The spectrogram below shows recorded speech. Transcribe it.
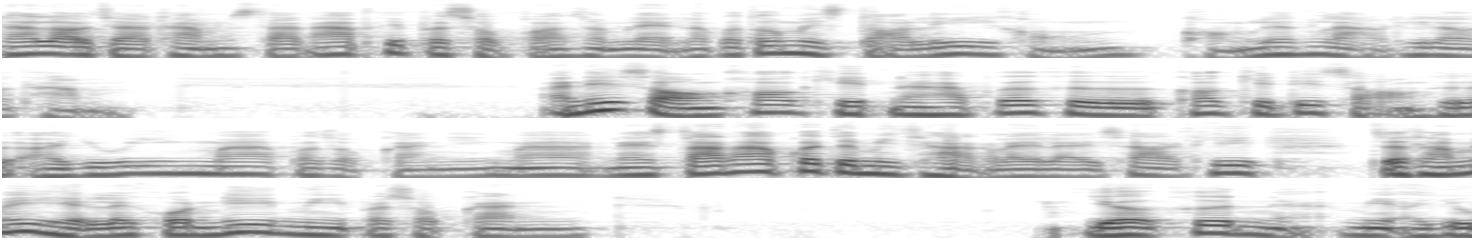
ถ้าเราจะทำสตาร์ทอัพที่ประสบความสำเร็จเราก็ต้องมี story ของของเรื่องราวที่เราทำอันที่ 2 ข้อคิดนะครับ ก็คือข้อคิดที่ 2 คืออายุยิ่งมากประสบการณ์ยิ่งมาก ในสตาร์ทอัพก็จะมีฉากหลาย ๆ ฉากที่จะทำให้เห็นเลยคนที่มีประสบการณ์เยอะขึ้นเนี่ยมีอายุ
